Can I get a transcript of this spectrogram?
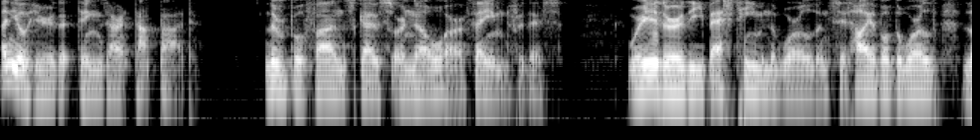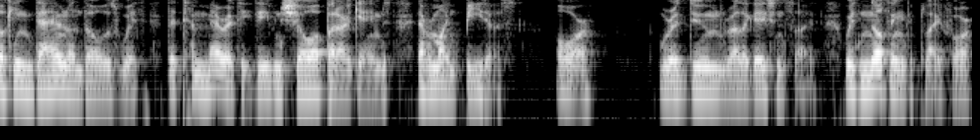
and you'll hear that things aren't that bad. Liverpool fans, Scouse or no, are famed for this. We're either the best team in the world and sit high above the world, looking down on those with the temerity to even show up at our games, never mind beat us, or we're a doomed relegation side, with nothing to play for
